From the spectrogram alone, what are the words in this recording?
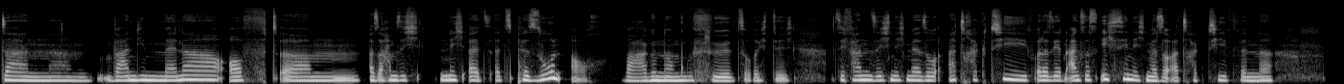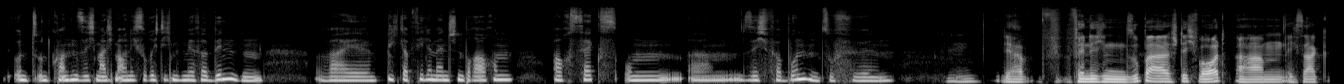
dann ähm, waren die Männer oft, ähm, also haben sich nicht als, als Person auch wahrgenommen gefühlt, so richtig. Sie fanden sich nicht mehr so attraktiv oder sie hatten Angst, dass ich sie nicht mehr so attraktiv finde und, und konnten sich manchmal auch nicht so richtig mit mir verbinden, weil ich glaube, viele Menschen brauchen auch Sex, um ähm, sich verbunden zu fühlen. Mhm. Ja, finde ich ein super Stichwort. Ähm, ich sag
